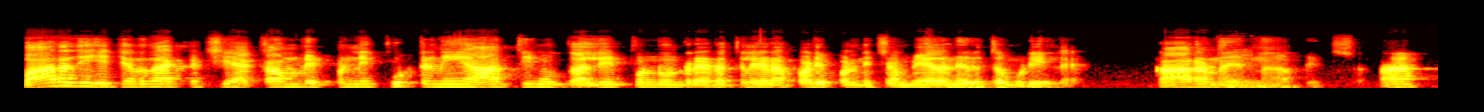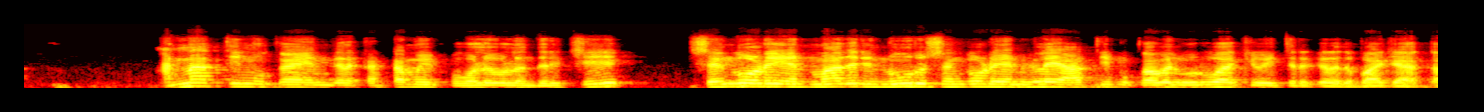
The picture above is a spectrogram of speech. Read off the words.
பாரதிய ஜனதா கட்சி அகாமடேட் பண்ணி கூட்டணியை அதிமுக லீட் பண்ணுன்ற இடத்துல எடப்பாடி பழனிசாமியால நிறுத்த முடியல. காரணம் என்ன அப்படின்னு சொன்னா அதிமுக என்கிற கட்டமைப்பு வலுவிழந்துருச்சு செங்கோடையன் மாதிரி நூறு செங்கோடையன்களை அதிமுகவில் உருவாக்கி வைத்திருக்கிறது பாஜக.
